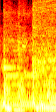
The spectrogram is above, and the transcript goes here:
Bye.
